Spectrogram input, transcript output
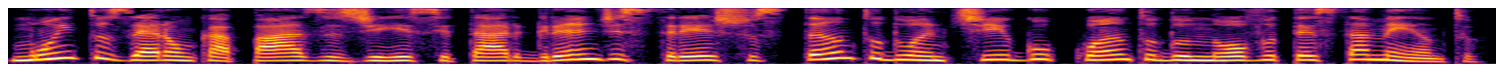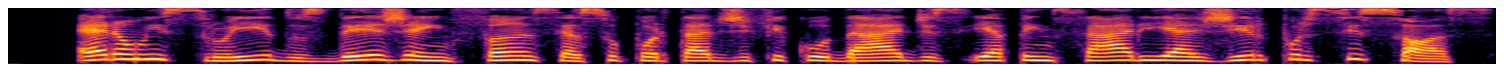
Muitos eram capazes de recitar grandes trechos tanto do Antigo quanto do Novo Testamento. Eram instruídos desde a infância a suportar dificuldades e a pensar e agir por si sós.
